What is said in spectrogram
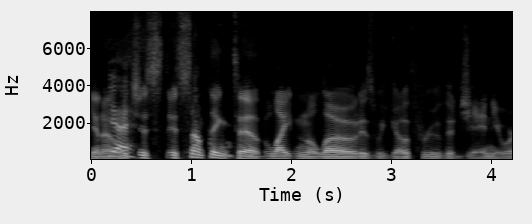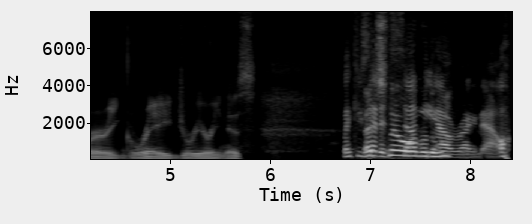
You know, Yes. it's just it's something to lighten the load as we go through the January gray dreariness. Like you That said, it's sunny out week- right now.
